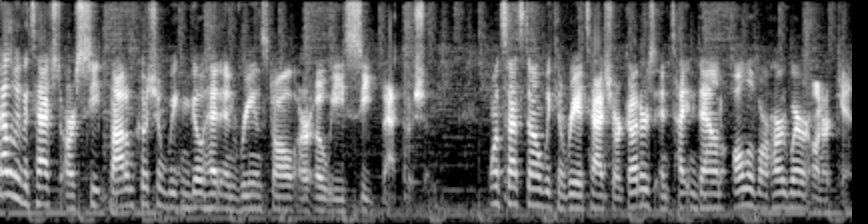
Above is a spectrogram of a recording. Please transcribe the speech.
Now that we've attached our seat bottom cushion, we can go ahead and reinstall our OE seat back cushion. Once that's done, we can reattach our gutters and tighten down all of our hardware on our kit.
